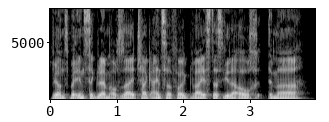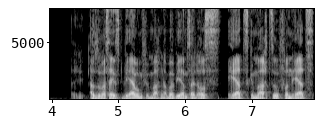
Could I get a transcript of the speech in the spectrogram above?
wer uns bei Instagram auch seit Tag 1 verfolgt, weiß, dass wir da auch immer also was heißt Werbung für machen, aber wir haben es halt aus Herz gemacht, so von Herz,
